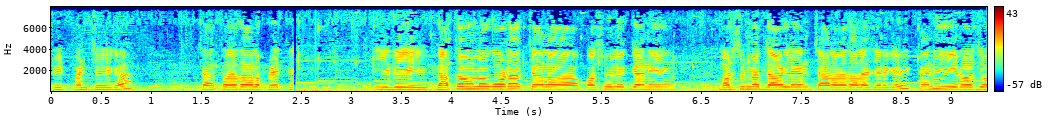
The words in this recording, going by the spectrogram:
ట్రీట్మెంట్ చేయగా చాలా విధాల ప్రయత్నం ఇది గతంలో కూడా చాలా పశువులకు కానీ మనుషుల మీద దాడులు కానీ చాలా విధాలు జరిగాయి. కానీ ఈరోజు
